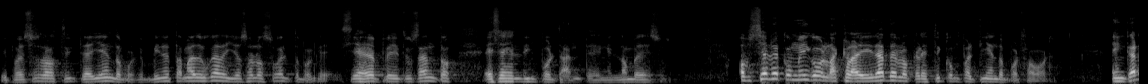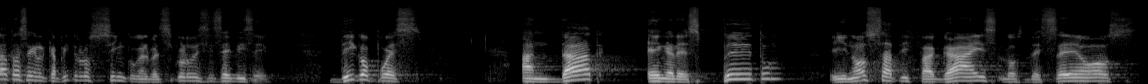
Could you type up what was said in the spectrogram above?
Y por eso se lo estoy trayendo, porque vino esta madrugada y yo se lo suelto, porque si es el Espíritu Santo, ese es el importante, en el nombre de Jesús. Observe conmigo la claridad de lo que le estoy compartiendo, por favor. En Gálatas, en el capítulo 5, en el versículo 16, dice, digo pues, andad en el Espíritu y no satisfagáis los deseos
